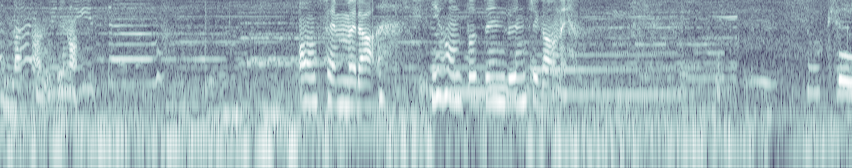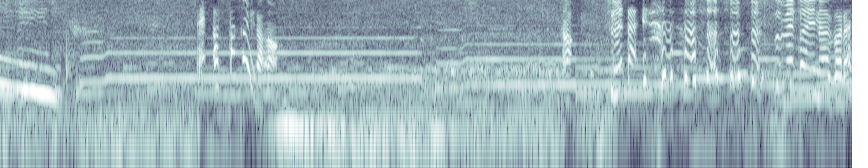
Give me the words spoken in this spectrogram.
こんな感じの温泉村日本と全然違うね。えあったかいかな？あ冷たい。冷たいなこれ。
